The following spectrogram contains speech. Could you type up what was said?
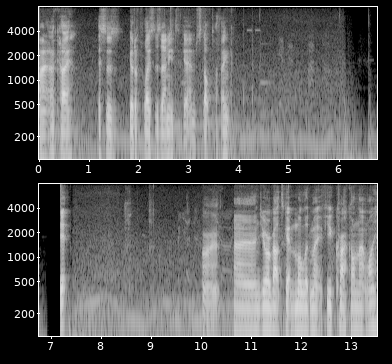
Right, okay. This is as good a place as any to get him stopped, I think. Shit. Alright, and you're about to get mullered, mate, if you crack on that way.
